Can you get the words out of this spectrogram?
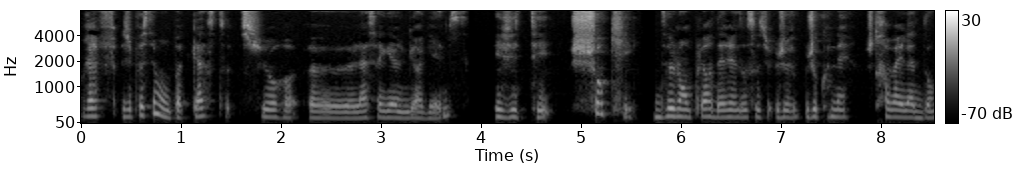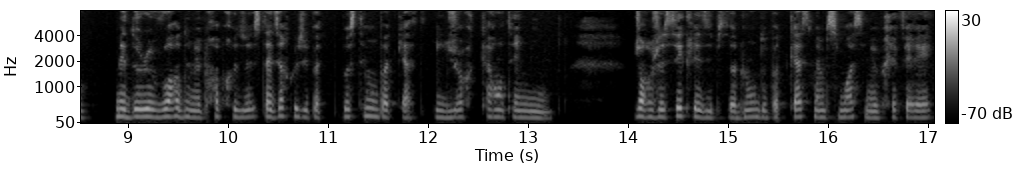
Bref, j'ai posté mon podcast sur euh, la saga Hunger Games et j'étais choquée de l'ampleur des réseaux sociaux. Je, connais, je travaille là-dedans, mais de le voir de mes propres yeux, c'est-à-dire que j'ai posté mon podcast, il dure 41 minutes. Genre, je sais que les épisodes longs de podcast, même si moi c'est mes préférés,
